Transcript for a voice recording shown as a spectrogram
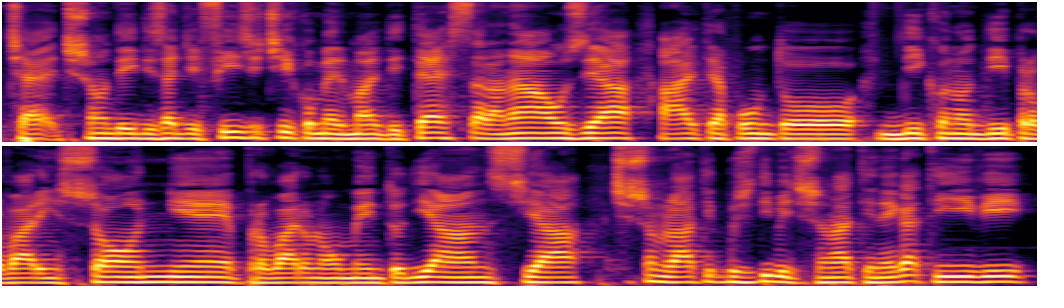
cioè, ci sono dei disagi fisici come il mal di testa, la nausea, altri appunto dicono di provare insonnie, provare un aumento di ansia. Ci sono lati positivi, ci sono lati negativi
